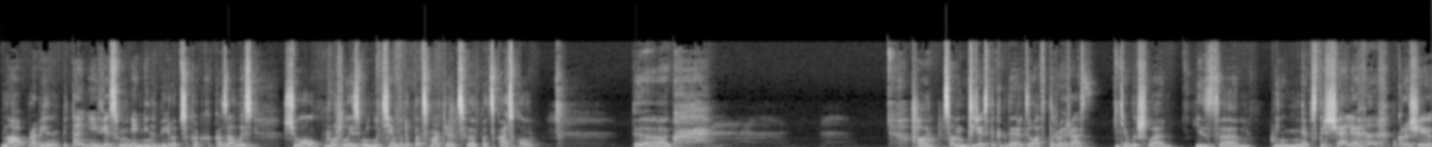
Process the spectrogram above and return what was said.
На правильном питании вес у меня не наберется. Как оказалось, все можно изменить. Я буду подсматривать свою подсказку. Так. А, самое интересное, когда я родила второй раз, я вышла из э, ну, меня встречали. Ну, короче,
